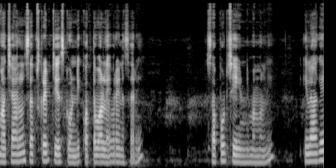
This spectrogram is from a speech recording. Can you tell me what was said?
మా ఛానల్ సబ్స్క్రైబ్ చేసుకోండి కొత్త వాళ్ళు ఎవరైనా సరే. సపోర్ట్ చేయండి మమ్మల్ని. ఇలాగే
